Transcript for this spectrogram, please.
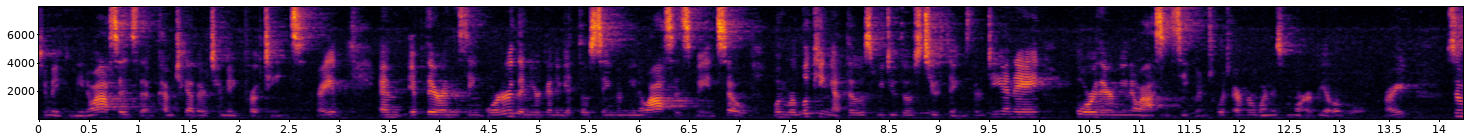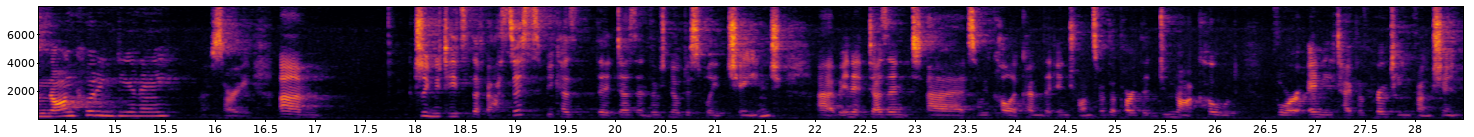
to make amino acids that come together to make proteins, right? And if they're in the same order, then you're going to get those same amino acids made. So when we're looking at those, we do those two things their DNA or their amino acid sequence, whichever one is more available, right? So non coding DNA, sorry, um, actually mutates the fastest because it doesn't, there's no displayed change. Uh, and it doesn't, uh, so we call it kind of the introns or the part that do not code for any type of protein function.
